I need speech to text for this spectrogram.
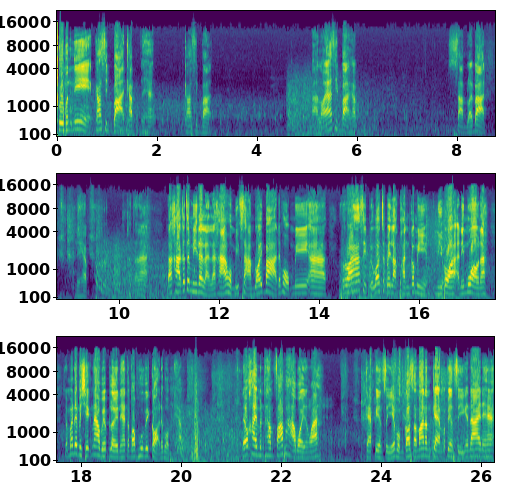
ทูมันนี่90 บาทครับนะฮะ90 บาทอ่า150 บาทครับ 300 บาทนี่ครับคาตานะราคาก็จะมีหลาย ๆ ราคาผมมี 300 บาทนะผมมีอ่า150หรือว่าจะเป็นหลักพันก็มีมีปะวะอันนี้มั่วนะยังไม่ได้ไปเช็คหน้าเว็บเลยนะฮะแต่ว่าพูดไว้ก่อนนะผมนะครับแล้วใครมันทำฟ้าผ่าบ่อยจังวะแกเปลี่ยนสีให้ผมก็สามารถนำแกะมาเปลี่ยนสีกันได้นะฮะ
